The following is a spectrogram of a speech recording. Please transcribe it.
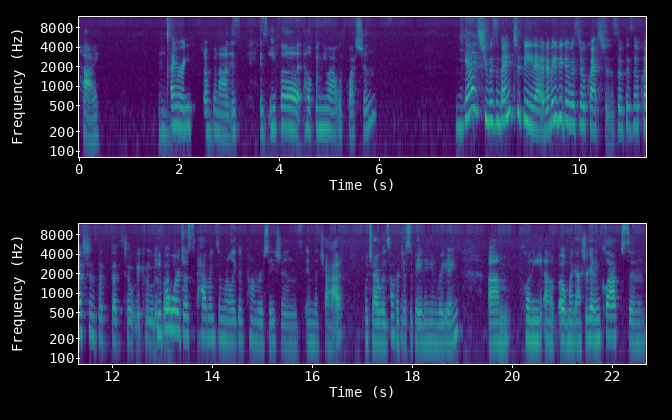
Hi. Hi, Marie. Jumping on. Is is Aoife helping you out with questions? Yes, she was meant to be now. Now maybe there was no questions. So if there's no questions, that that's totally cool. People well. were just having some really good conversations in the chat, which I was okay. participating and reading um, plenty of oh my gosh, you're getting claps and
